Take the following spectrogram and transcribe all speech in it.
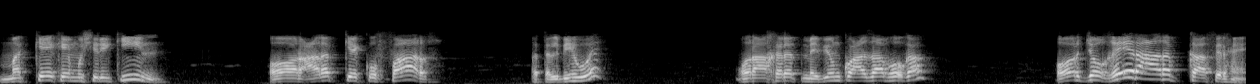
مکے کے مشرقین اور عرب کے کفار قتل بھی ہوئے اور آخرت میں بھی ان کو عذاب ہوگا اور جو غیر عرب کافر ہیں،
